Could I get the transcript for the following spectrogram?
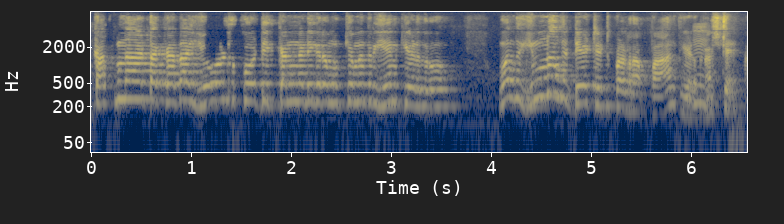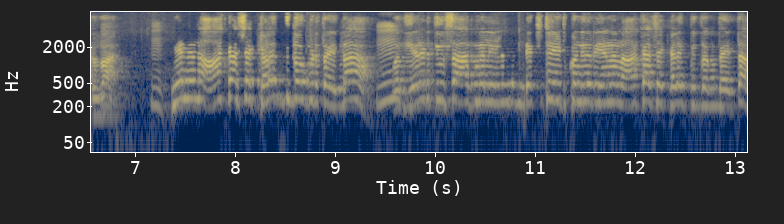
ಕರ್ನಾಟಕದ ಏಳು ಕೋಟಿ ಕನ್ನಡಿಗರ ಮುಖ್ಯಮಂತ್ರಿ ಏನ್ ಕೇಳಿದ್ರು? ಒಂದು ಇನ್ನೊಂದು ಡೇಟ್ ಇಟ್ಕೊಳ್ರಪ್ಪ ಅಂತ ಹೇಳಿದ್ರು ಅಷ್ಟೇ ಅಲ್ವಾ? ಏನನ್ನ ಆಕಾಶ ಕೆಳಗ್ ಬಿದ್ದೋಗ್ಬಿಡ್ತಾ ಆಯ್ತಾ ಒಂದ್ ಎರಡ್ ದಿವಸ ಆದ್ಮೇಲೆ ನೆಕ್ಸ್ಟ್ ಡೇ ಇಟ್ಕೊಂಡಿದ್ರೆ ಏನನ್ನ ಆಕಾಶ ಕೆಳಗ್ ಬಿದ್ದೋಗ್ತಾ ಆಯ್ತಾ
